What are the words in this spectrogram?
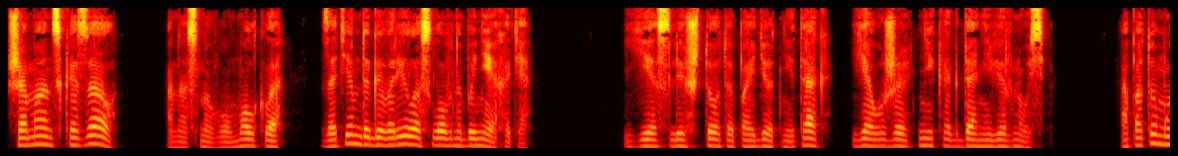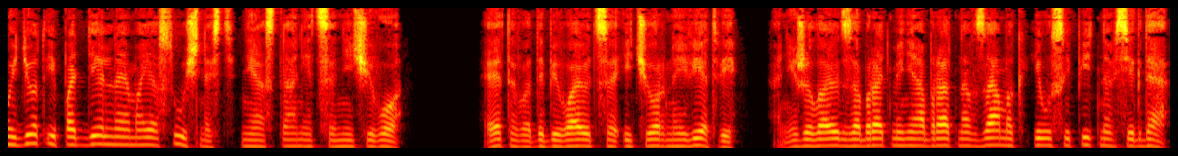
Шаман сказал... Она снова умолкла, затем договорила, словно бы нехотя. «Если что-то пойдет не так, я уже никогда не вернусь. А потом уйдет и поддельная моя сущность, не останется ничего. Этого добиваются и черные ветви. Они желают забрать меня обратно в замок и усыпить навсегда».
